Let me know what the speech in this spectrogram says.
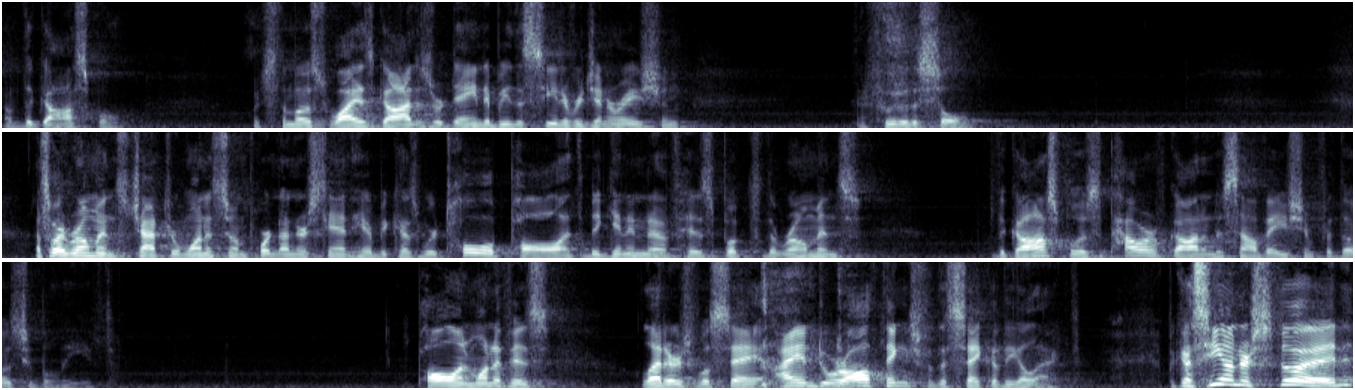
of the gospel, which the most wise God has ordained to be the seed of regeneration and food of the soul. That's why Romans chapter 1 is so important to understand here because we're told, Paul, at the beginning of his book to the Romans, the gospel is the power of God unto salvation for those who believed. Paul, in one of his letters, will say, I endure all things for the sake of the elect. Because he understood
